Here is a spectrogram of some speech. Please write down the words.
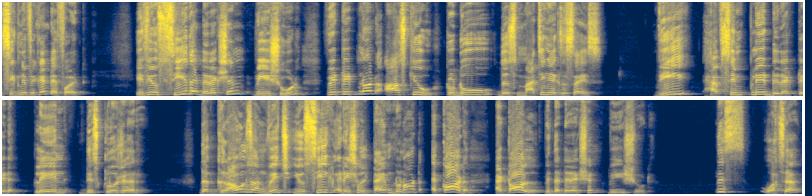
significant effort. If you see the direction we issued, we did not ask you to do this matching exercise. We have simply directed plain disclosure. The grounds on which you seek additional time do not accord at all with the direction we issued. This was a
